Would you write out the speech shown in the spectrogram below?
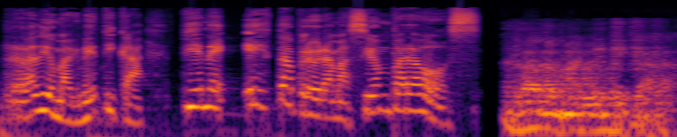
Radio Magnética tiene esta programación para vos. Radio Magnética.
